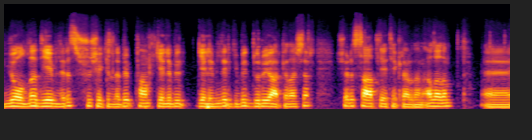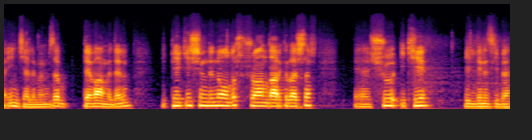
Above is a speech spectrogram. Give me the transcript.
yolda diyebiliriz. Şu şekilde bir pump gelebilir, gelebilir gibi duruyor arkadaşlar. Şöyle saatliğe tekrardan alalım. Ee, incelememize devam edelim. Peki şimdi ne olur? Şu anda arkadaşlar e, şu iki bildiğiniz gibi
